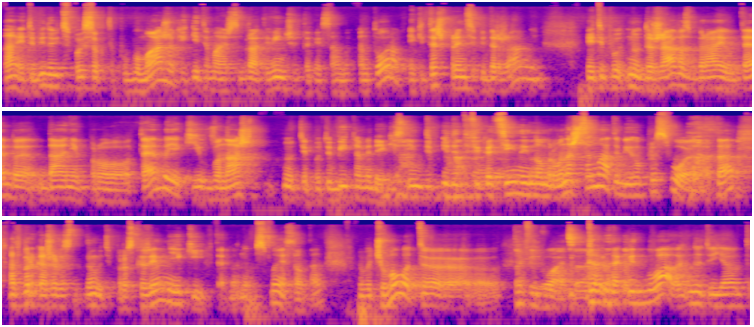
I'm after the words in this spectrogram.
Так, і тобі дають список типу бумажок, які ти маєш збирати в інших таких самих конторах, які теж в принципі державні. І типу, ну держава збирає у тебе дані про тебе, які вона ж ну, типу, тобі там іде якийсь ідентифікаційний номер. Вона ж сама тобі його присвоїла. Та? А тепер каже, ну, типу, розкажи мені, який в тебе ну, смисл. Та? Тобто, чого от е, так відбувається? Так, так відбувалося. Ну, я от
